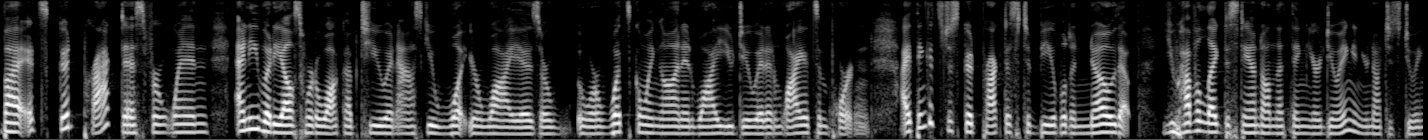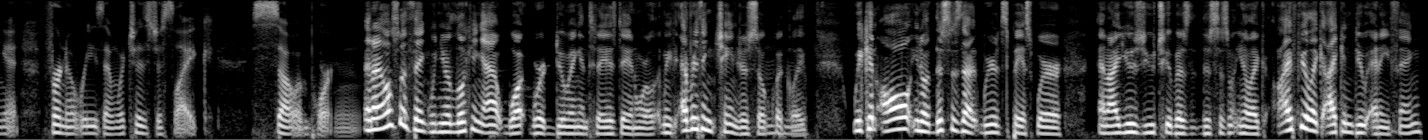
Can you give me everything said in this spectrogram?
But it's good practice for when anybody else were to walk up to you and ask you what your why is or or what's going on and why you do it and why it's important. I think it's just good practice to be able to know that you have a leg to stand on the thing you're doing and you're not just doing it for no reason which is just like so important And I also think when you're looking at what we're doing in today's day and world, I mean, everything changes so mm-hmm. quickly. We can all, you know, this is that weird space where, and I use YouTube as this is, you know, like I feel like I can do anything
